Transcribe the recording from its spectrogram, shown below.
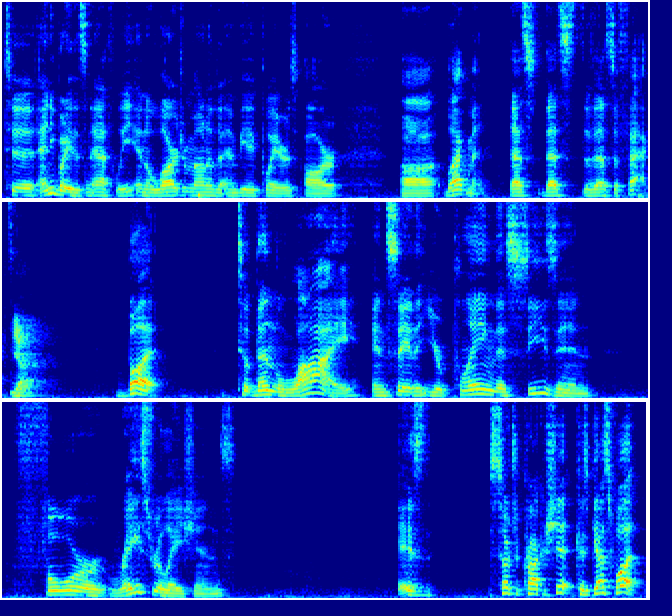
to anybody that's an athlete and a large amount of the nba players are uh, black men that's that's that's a fact Yeah. but to then lie and say that you're playing this season for race relations is such a crock of shit. Because guess what?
